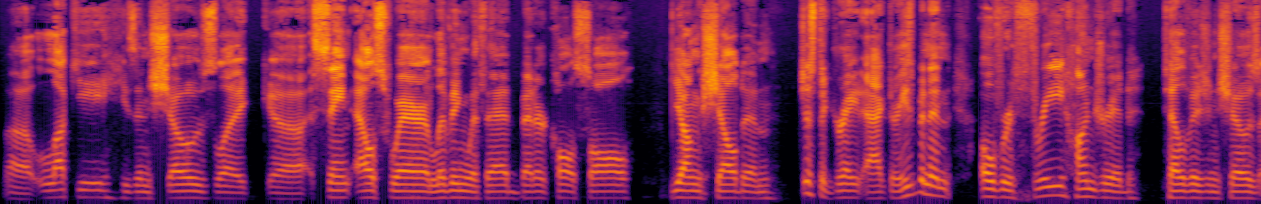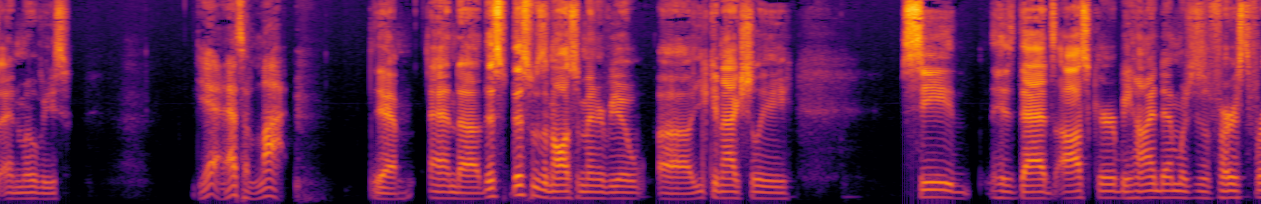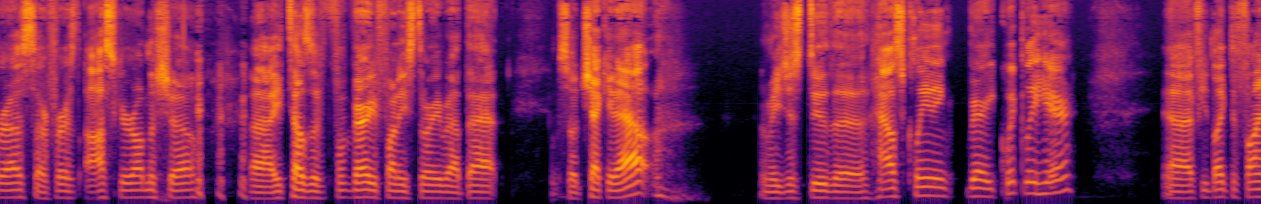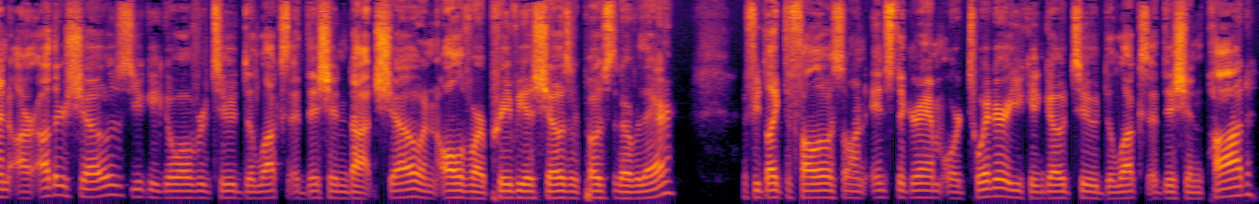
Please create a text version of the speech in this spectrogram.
uh, Lucky. He's in shows like uh, Saint Elsewhere, Living with Ed, Better Call Saul, Young Sheldon. Just a great actor. He's been in over 300 television shows and movies. Yeah, that's a lot. Yeah, and uh, this this was an awesome interview. Uh, you can actually see his dad's Oscar behind him, which is a first for us. Our first Oscar on the show. uh, he tells a f- very funny story about that. So check it out. Let me just do the house cleaning very quickly here. Uh, if you'd like to find our other shows, you could go over to deluxeedition.show and all of our previous shows are posted over there. If you'd like to follow us on Instagram or Twitter, you can go to Deluxe Edition Pod.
